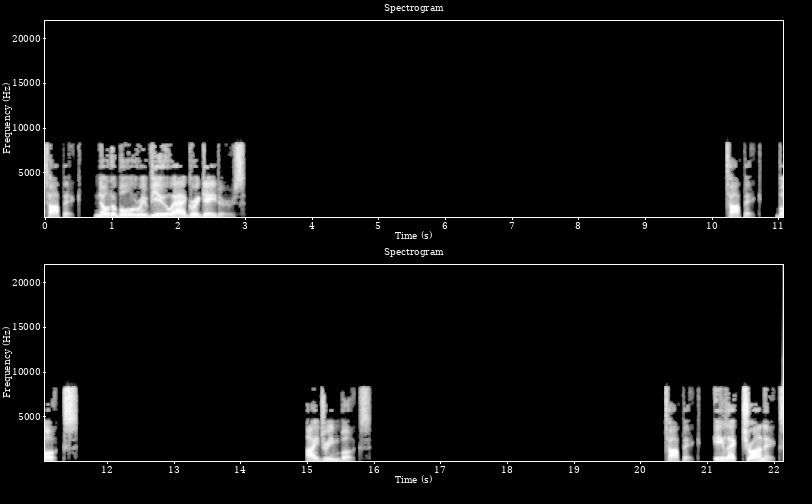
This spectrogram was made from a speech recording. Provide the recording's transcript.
Topic: Notable review aggregators. Topic: Books. iDreamBooks Topic: Electronics.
